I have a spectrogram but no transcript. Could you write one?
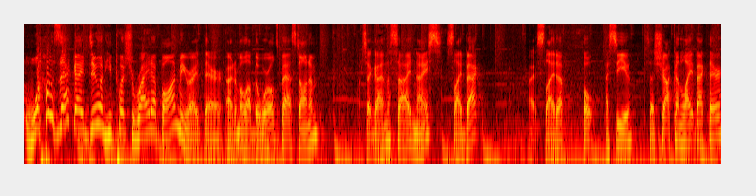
What was that guy doing? He pushed right up on me right there. All right, I'm gonna love the world's best on him. Watch that guy on the side. Nice. Slide back. All right, slide up. Oh, I see you. Is that shotgun light back there?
